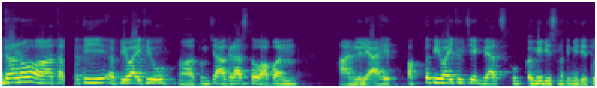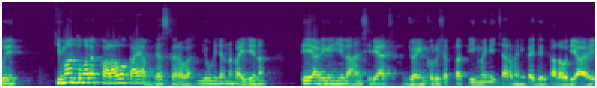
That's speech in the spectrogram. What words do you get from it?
मित्रांनो अं, पी वाय क्यू तुमच्या आग्रहास्तव आपण आणलेले आहेत. फक्त पी क्यूची एक बॅच खूप कमी फीसमध्ये मी देतोय. किमान तुम्हाला कळावं काय अभ्यास करावा एवढी ज्यांना पाहिजे ना ते या ठिकाणी ही लहानशी बॅच जॉईन करू शकतात. तीन महिने चार महिने काहीतरी कालावधी आहे.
